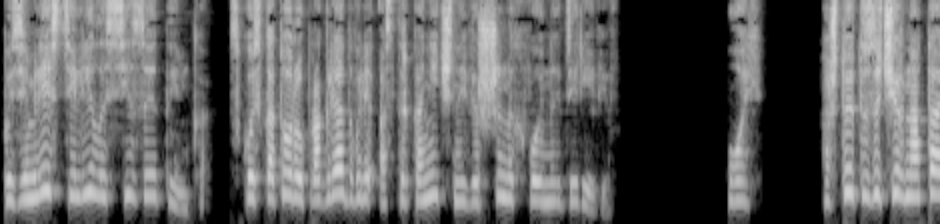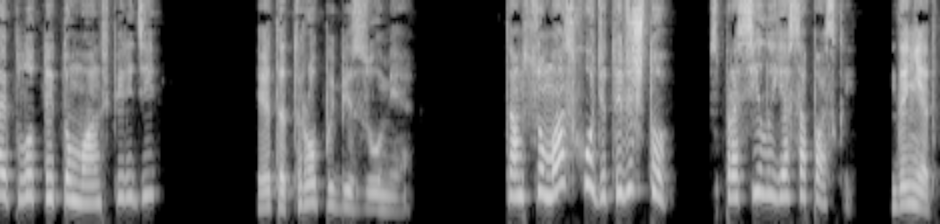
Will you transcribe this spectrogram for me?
По земле стелила сизая дымка, сквозь которую проглядывали остроконечные вершины хвойных деревьев. «Ой, а что это за чернота и плотный туман впереди?» «Это тропы безумия». «Там с ума сходит или что?» — спросила я с опаской. «Да нет,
